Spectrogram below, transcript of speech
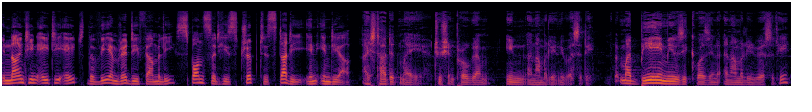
In 1988, the VM Reddy family sponsored his trip to study in India. I started my tuition program in Annamalai University. My BA music was in Annamalai University,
